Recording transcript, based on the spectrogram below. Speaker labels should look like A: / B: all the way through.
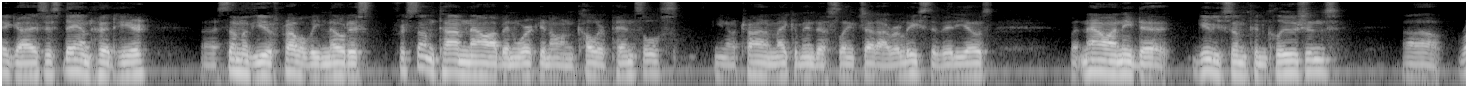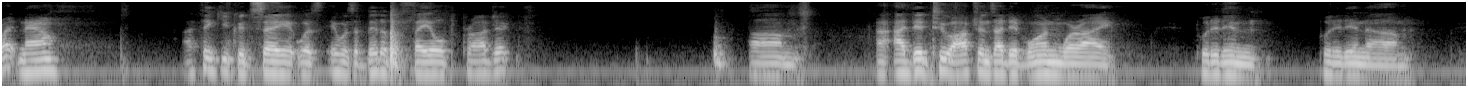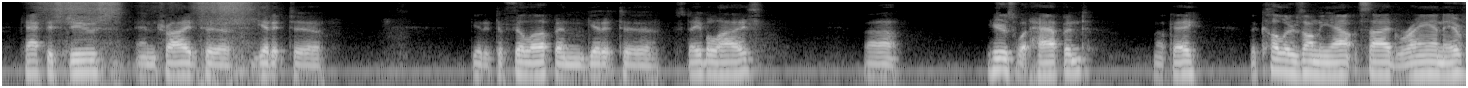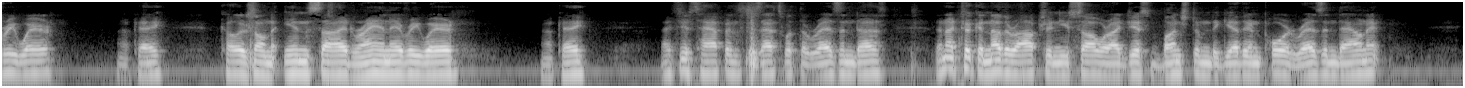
A: Hey guys, it's Dan Hood here. Uh, some of you have probably noticed for some time now I've been working on color pencils, you know, trying to make them into a slingshot. I released the videos, but now I need to give you some conclusions. Uh, right now, I think you could say it was it was a bit of a failed project. Um, I, I did two options. I did one where I put it in put it in um, cactus juice and tried to get it to get it to fill up and get it to stabilize. Uh, here's what happened. Okay, the colors on the outside ran everywhere. Okay, colors on the inside ran everywhere. Okay, that just happens because that's what the resin does. Then I took another option you saw where I just bunched them together and poured resin down it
